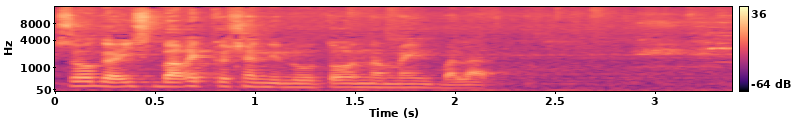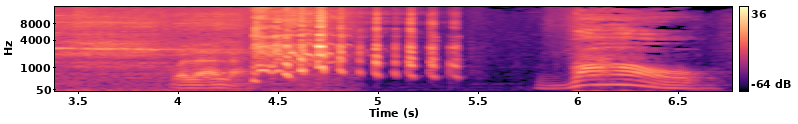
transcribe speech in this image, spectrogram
So guys, bakit ko siya niluto na may balat? Wala lang. Wow!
